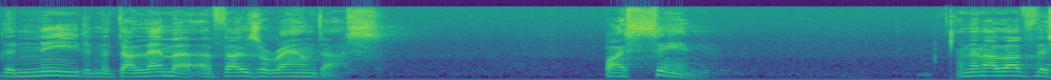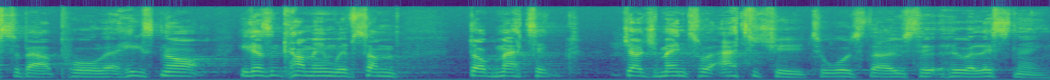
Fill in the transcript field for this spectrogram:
the need and the dilemma of those around us? By sin? And then I love this about Paul that he's not, he doesn't come in with some dogmatic, judgmental attitude towards those who, who are listening.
